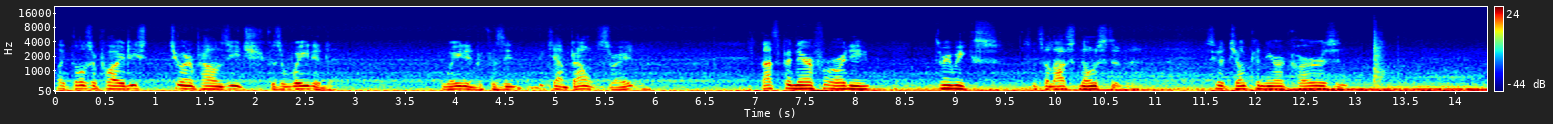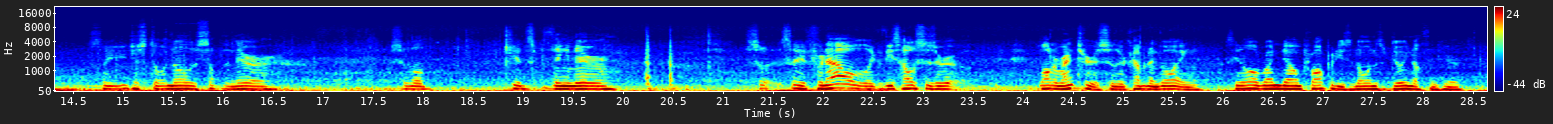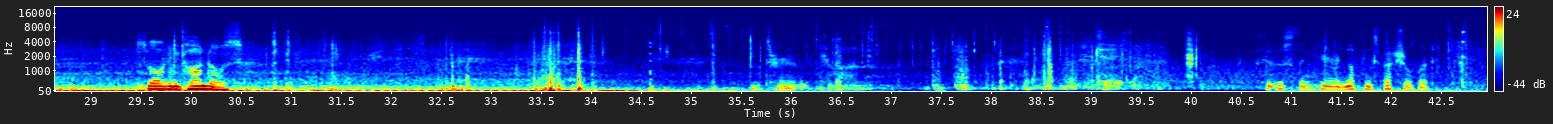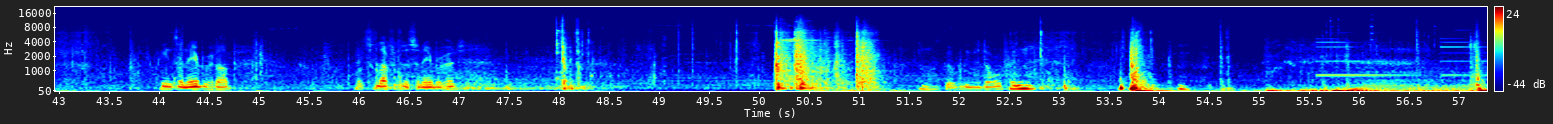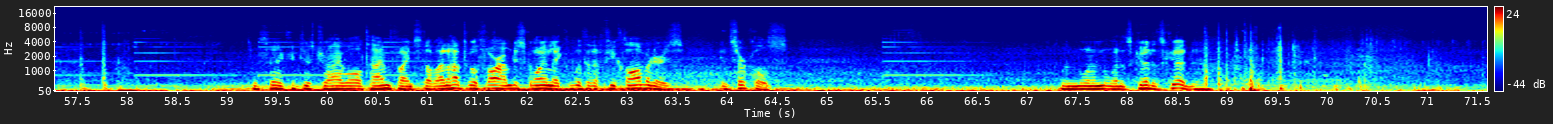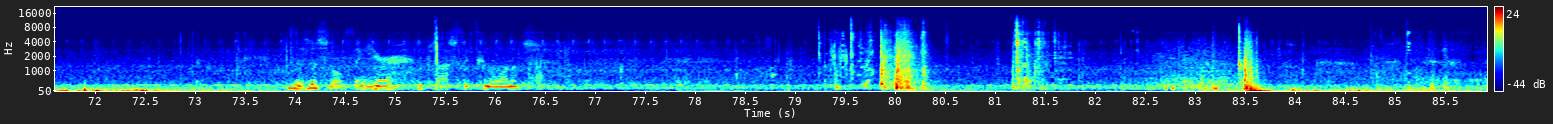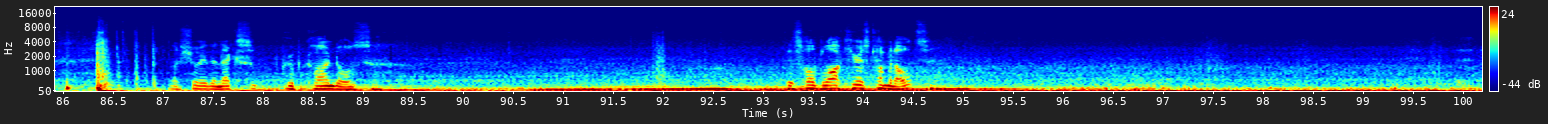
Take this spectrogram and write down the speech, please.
Like those are probably at least 200 pounds each because they're weighted. Weighted because they, they can't bounce, right? That's been there for already three weeks since I last noticed it. It's got junk in your cars and so you just don't know there's something there there's a little kids thing there so so for now like these houses are a lot of renters so they're coming and going see all run down properties no one's doing nothing here it's all gonna be condos I'll turn it come on okay see this thing here nothing special but cleans the neighborhood up. What's left of this neighborhood. I'll go leave the door open. Just say I could just drive all the time find stuff. I don't have to go far. I'm just going like within a few kilometers in circles. When, when, when it's good, it's good. There's this little thing here, the plastic kind of want it. Show you the next group of condos. This whole block here is coming out.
